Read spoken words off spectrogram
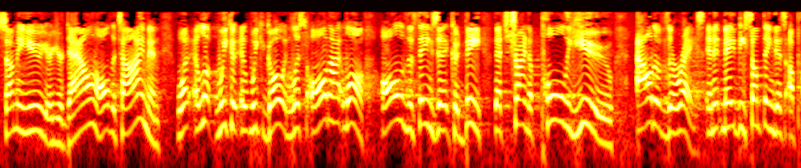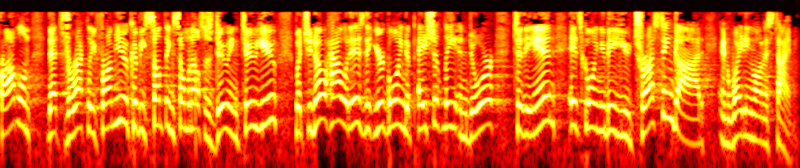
Some of you you're down all the time. And what? Look, we could we could go and list all night long all of the things that it could be that's trying to pull you out of the race. And it may be something that's a problem that's directly from you. It could be something someone else is doing to you. But you know how it is that you're going to patiently endure to the end? It's going to be you trusting God and waiting on His timing.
